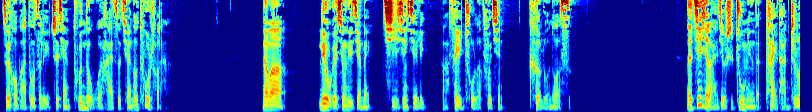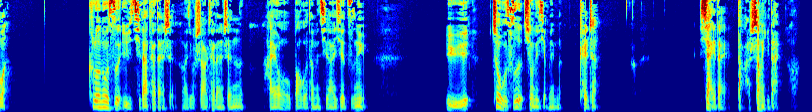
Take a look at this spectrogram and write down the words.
最后把肚子里之前吞的五个孩子全都吐出来了。那么，六个兄弟姐妹齐心协力啊，废除了父亲克洛诺斯。那接下来就是著名的泰坦之乱。克洛诺斯与其他泰坦神啊，就十二泰坦神呢。还有包括他们其他一些子女，与宙斯兄弟姐妹们开战，下一代打上一代啊！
